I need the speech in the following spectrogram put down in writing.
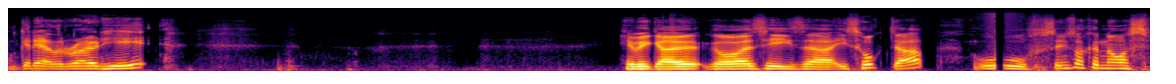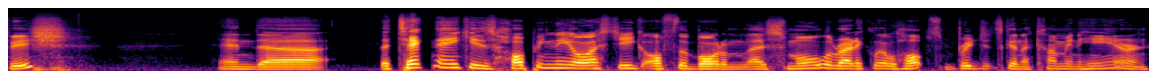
I'll get out of the road here. Here we go, guys. He's uh, he's hooked up. Ooh, seems like a nice fish. And uh, the technique is hopping the ice jig off the bottom. Those small erratic little hops. Bridget's going to come in here and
